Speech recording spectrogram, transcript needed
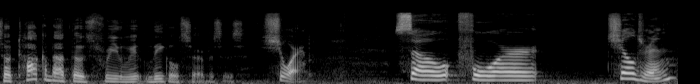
So talk about those free legal services. Sure. So for children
